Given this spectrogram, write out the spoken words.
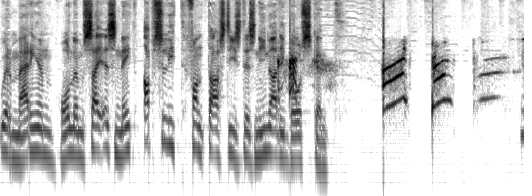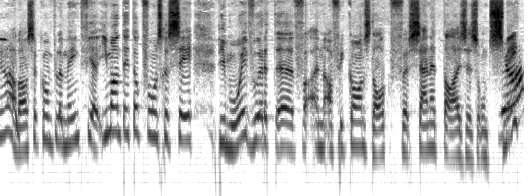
oor Mariam Holm. Sy is net absoluut fantasties. Dis Nina die Boskind. Ja, daar's 'n kompliment vir jou. Iemand het ook vir ons gesê die mooi woord uh, in Afrikaans dalk vir sanitize is ontsmet, Ja?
